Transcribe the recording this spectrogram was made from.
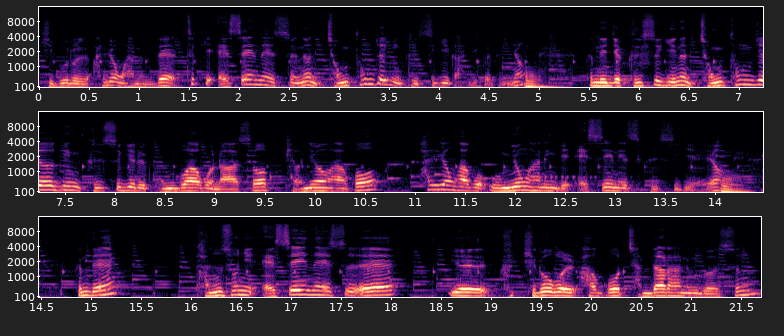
기구를 활용하는데 특히 SNS는 정통적인 글쓰기가 아니거든요. 네. 근데 이제 글쓰기는 정통적인 글쓰기를 공부하고 나서 변형하고 활용하고 응용하는 게 SNS 글쓰기예요. 네. 근데 단순히 SNS에 예, 그 기록을 하고 전달하는 것은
